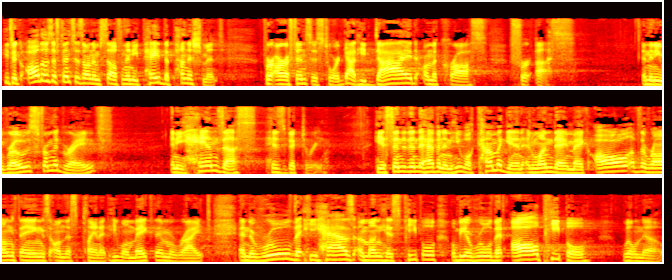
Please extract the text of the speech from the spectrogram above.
He took all those offenses on himself and then he paid the punishment for our offenses toward God. He died on the cross for us. And then he rose from the grave and he hands us his victory. He ascended into heaven and he will come again and one day make all of the wrong things on this planet. He will make them right. And the rule that he has among his people will be a rule that all people will know.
